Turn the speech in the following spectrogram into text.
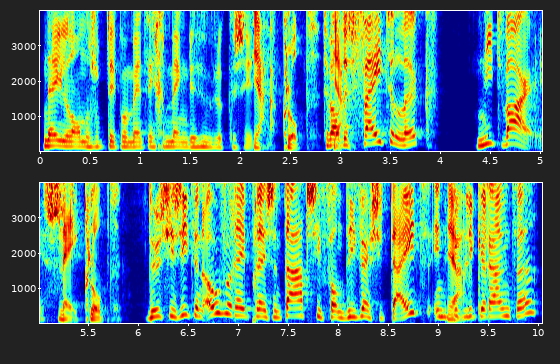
Nederlanders op dit moment in gemengde huwelijken zitten. Ja, klopt. Terwijl ja. dit feitelijk niet waar is. Nee, klopt. Dus je ziet een overrepresentatie van diversiteit in de Ja. publieke ruimte.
